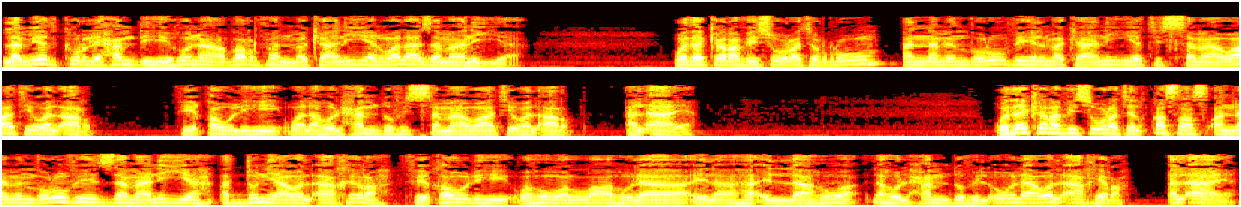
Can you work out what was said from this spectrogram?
لم يذكر لحمده هنا ظرفا مكانيا ولا زمانيا. وذكر في سورة الروم أن من ظروفه المكانية السماوات والأرض. في قوله وله الحمد في السماوات والأرض الآية. وذكر في سورة القصص أن من ظروفه الزمانية الدنيا والآخرة في قوله وهو الله لا إله إلا هو له الحمد في الأولى والآخرة الآية.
